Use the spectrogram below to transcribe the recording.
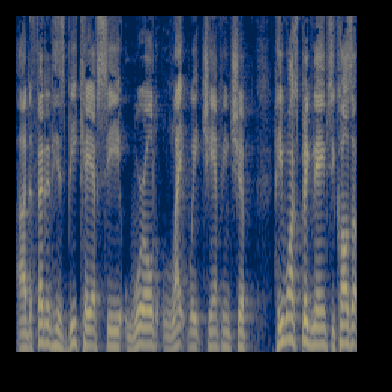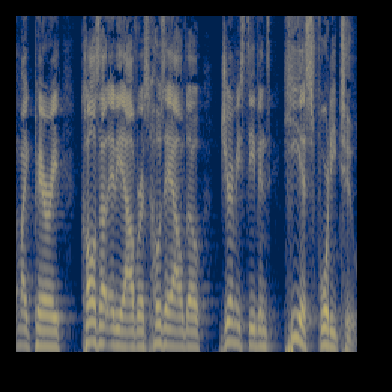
uh, defended his BKFC World Lightweight Championship. He wants big names. He calls out Mike Perry, calls out Eddie Alvarez, Jose Aldo, Jeremy Stevens. He is 42.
